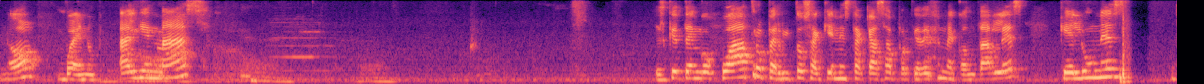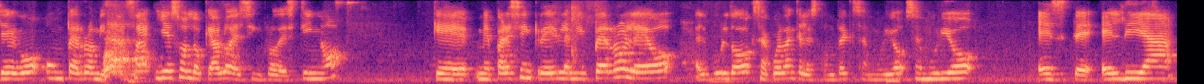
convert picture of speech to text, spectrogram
¿No? Bueno, ¿alguien más? Es que tengo cuatro perritos aquí en esta casa porque déjenme contarles que el lunes llegó un perro a mi casa y eso es lo que hablo del sincrodestino, que me parece increíble. Mi perro Leo, el bulldog, ¿se acuerdan que les conté que se murió? Se murió este, el día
